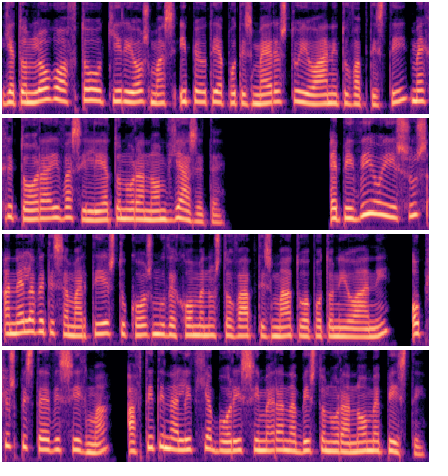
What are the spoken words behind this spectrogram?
Για τον λόγο αυτό ο κύριος μας είπε ότι από τις μέρες του Ιωάννη του Βαπτιστή μέχρι τώρα η βασιλεία των ουρανών βιάζεται. Επειδή ο Ισού ανέλαβε τις αμαρτίες του κόσμου δεχόμενος το βάπτισμά του από τον Ιωάννη, όποιος πιστεύει σίγμα, αυτή την αλήθεια μπορεί σήμερα να μπει στον ουρανό με πίστη.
